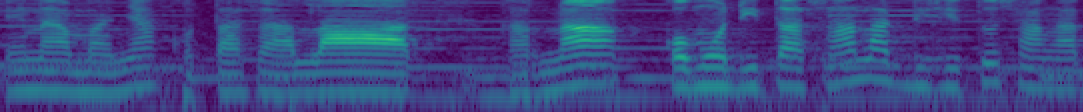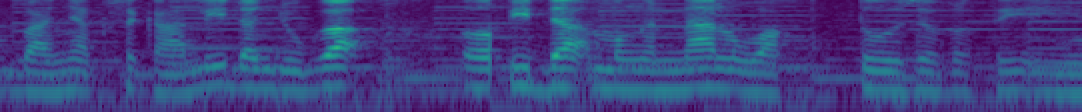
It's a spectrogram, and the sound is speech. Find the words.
yang namanya kota salak karena komoditas salak di situ sangat banyak sekali dan juga eh, tidak mengenal waktu seperti itu.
